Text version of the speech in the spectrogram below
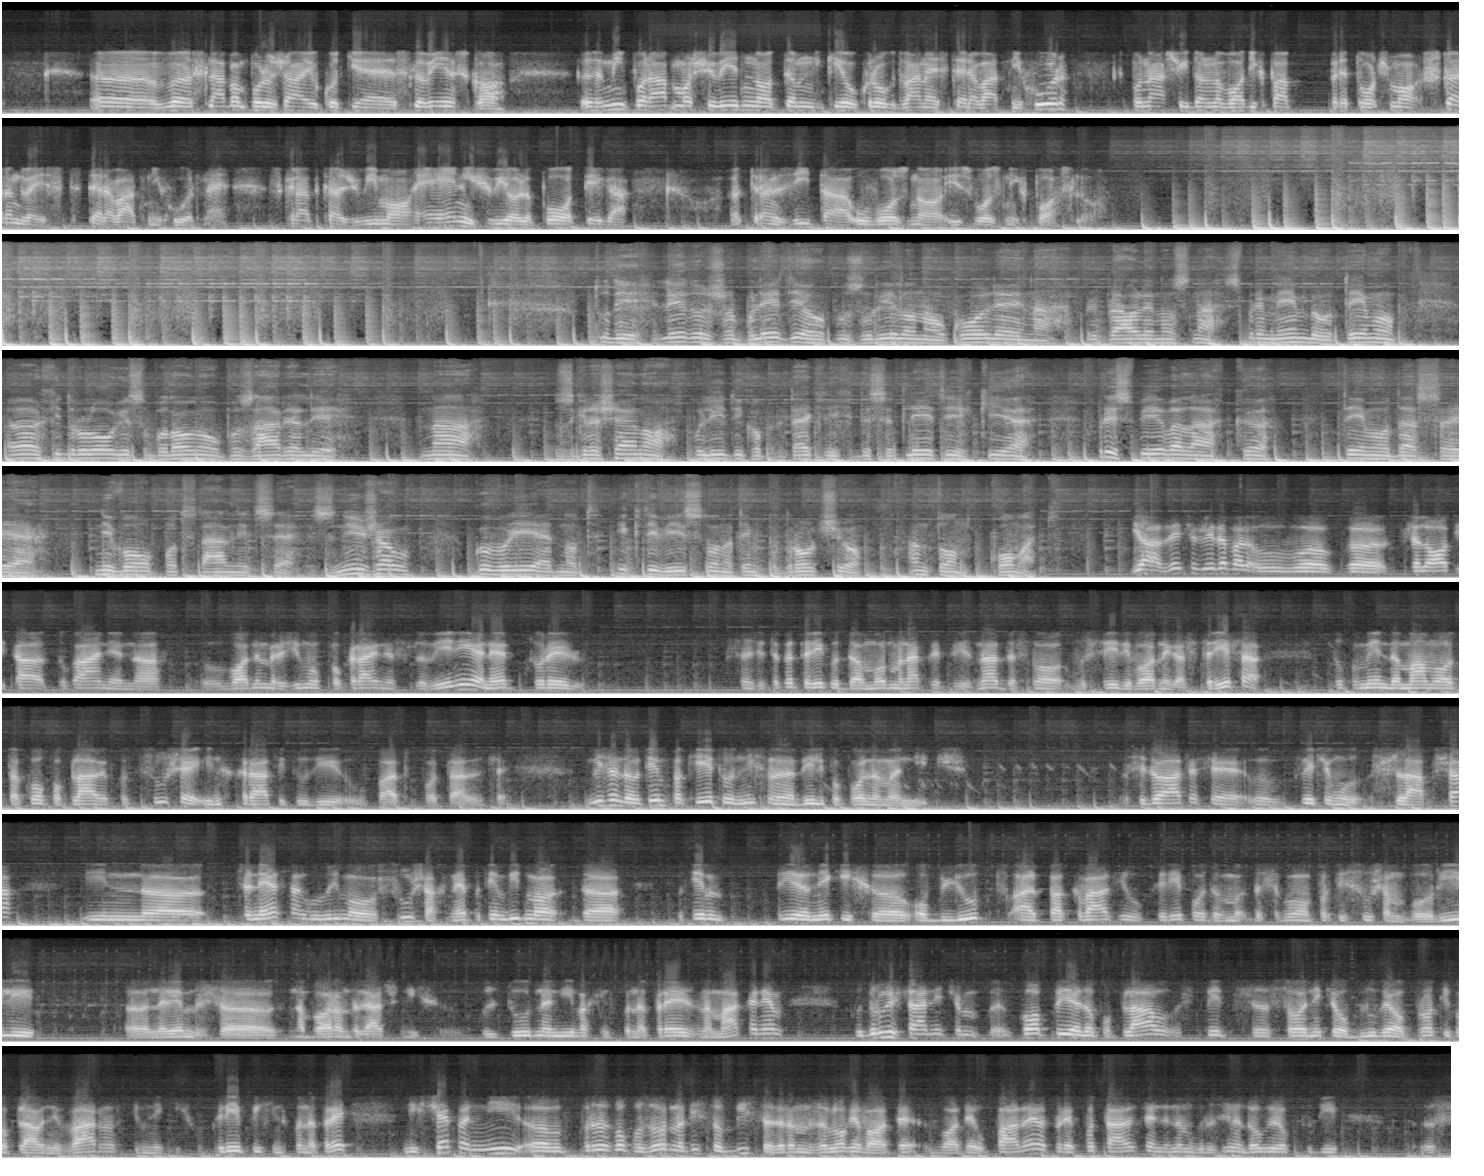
v slabem položaju kot je slovensko. Uh, mi porabimo še vedno tam nekje okrog 12 teravatnih ur, po naših daljnovodih pa pretočimo 24 teravatnih ur. Ne. Skratka, živimo, eni živijo lepo od tega uh, tranzita uvozno-izvoznih poslov. Tudi letošnje poletje je opozorilo na okolje in na pripravljenost na spremembe v tem. Uh, hidrologi so ponovno opozarjali na zgrešeno politiko preteklih desetletij, ki je prispevala k temu, da se je nivo podtalnice znižal, govori eden od aktivistov na tem področju, Anton Komat. Ja, zdaj, če gledamo v, v celoti ta dogajanje na vodnem režimu pokrajine Slovenije. Ne, torej sem že takrat rekel, da moramo najprej priznati, da smo v sredi vodnega stresa. To pomeni, da imamo tako poplave kot suše in hkrati tudi upad potalnice. Mislim, da v tem paketu nismo naredili popolnoma nič. Situacija se kvečemu slabša in uh, če ne samo govorimo o sušah, ne, potem vidimo, da potem pride do nekih uh, obljub ali pa kvazi ukrepov, da, da se bomo proti sušam borili, uh, vem, z naborom drugačnih kultur na nivah in tako naprej, z namakanjem. Po drugi strani, če, ko pride do poplav, spet so neke obljube o protipoplavni varnosti, v nekih ukrepih in tako naprej. Nihče pa ni uh, pozorn na tisto bistvo, da nam zaloge vode, vode upadajo, torej da nam grozi na dolgi rok tudi uh,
